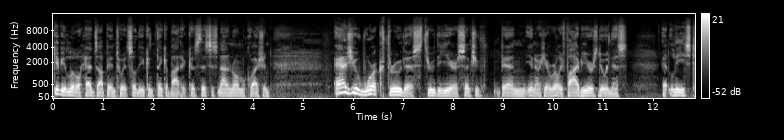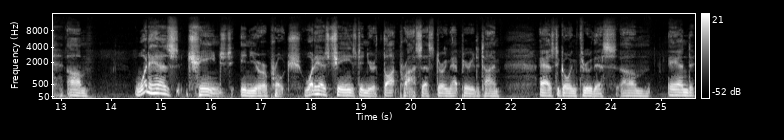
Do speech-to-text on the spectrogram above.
give you a little heads up into it so that you can think about it because this is not a normal question. As you work through this through the years, since you've been, you know, here really five years doing this, at least, um, what has changed in your approach? What has changed in your thought process during that period of time? As to going through this. Um, and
